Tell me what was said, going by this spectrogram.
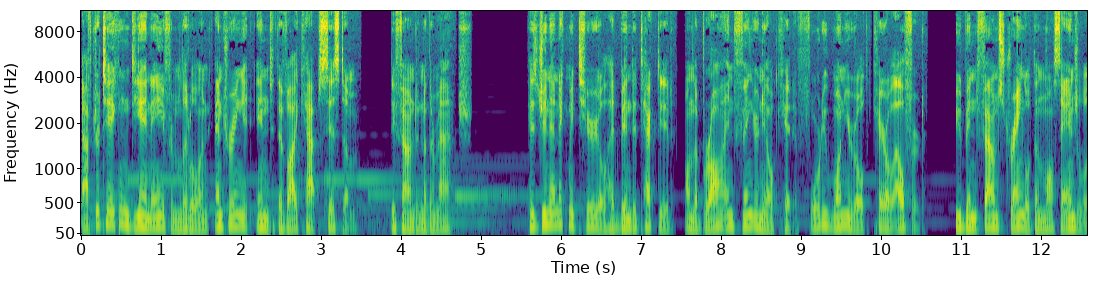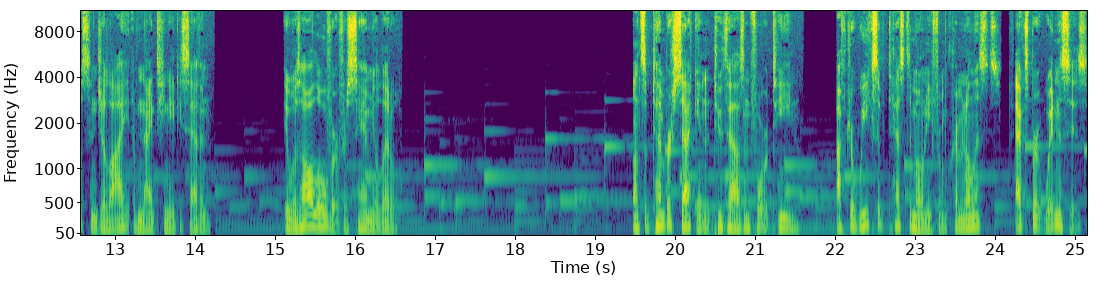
After taking DNA from Little and entering it into the VICAP system, they found another match. His genetic material had been detected on the bra and fingernail kit of 41 year old Carol Alford, who'd been found strangled in Los Angeles in July of 1987. It was all over for Samuel Little. On September 2, 2014, after weeks of testimony from criminalists, expert witnesses,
